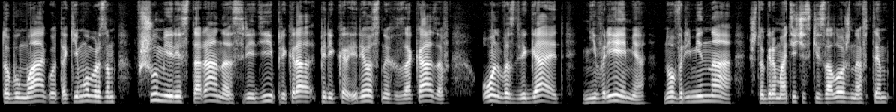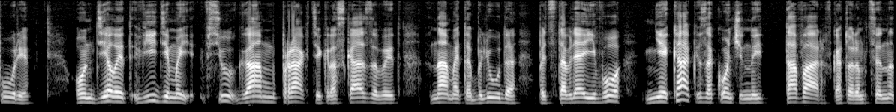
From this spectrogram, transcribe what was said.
то бумагу. Таким образом, в шуме ресторана среди перекрестных заказов он воздвигает не время, но времена, что грамматически заложено в темпуре. Он делает видимой всю гамму практик, рассказывает нам это блюдо, представляя его не как законченный товар, в котором цена,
